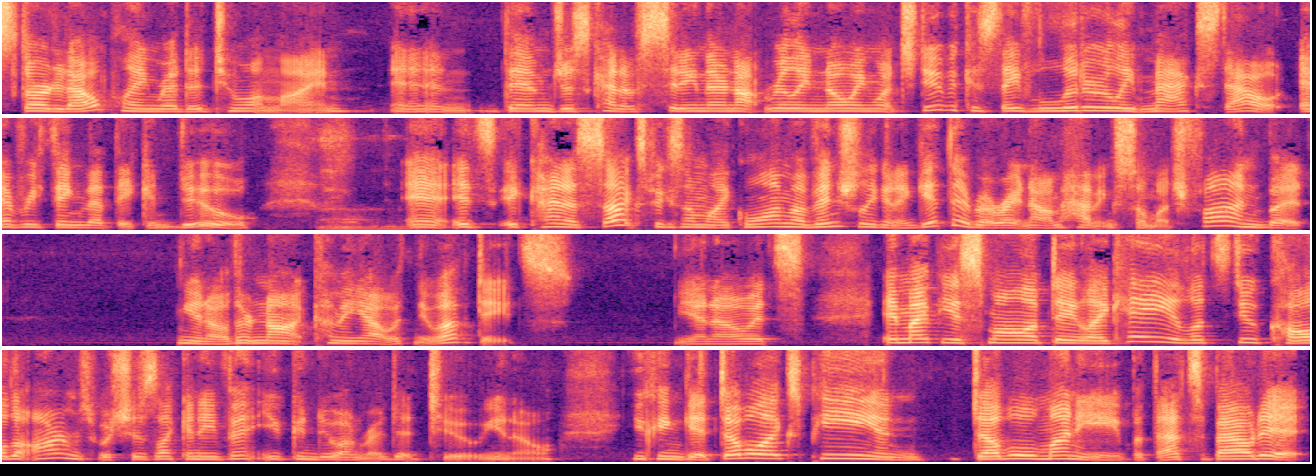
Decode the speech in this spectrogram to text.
started out playing Red Dead 2 online and them just kind of sitting there not really knowing what to do because they've literally maxed out everything that they can do. Mhm. And it's it kind of sucks because I'm like, well, I'm eventually going to get there, but right now I'm having so much fun, but you know, they're not coming out with new updates. You know, it's it might be a small update like, hey, let's do Call to Arms, which is like an event you can do on Red Dead 2, you know. You can get double XP and double money, but that's about it.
